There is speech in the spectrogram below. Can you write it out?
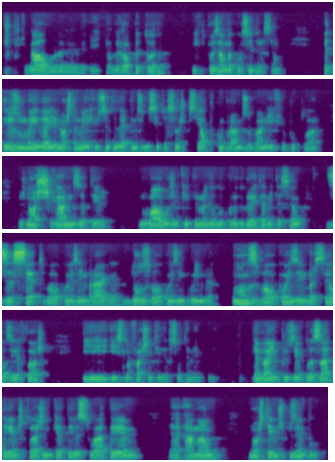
por Portugal eh, e pela Europa toda, e que depois há uma concentração. Para teres uma ideia, nós também aqui no Santander temos uma situação especial por comprarmos o Banif e o Popular, mas nós chegarmos a ter, no auge aqui também da loucura do crédito à habitação, 17 balcões em Braga, 12 balcões em Coimbra, 11 balcões em Barcelos e arredores, e isso não faz sentido absolutamente nenhum. Também, por exemplo, as ATMs, que toda a gente quer ter a sua ATM à, à mão, nós temos, por exemplo,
